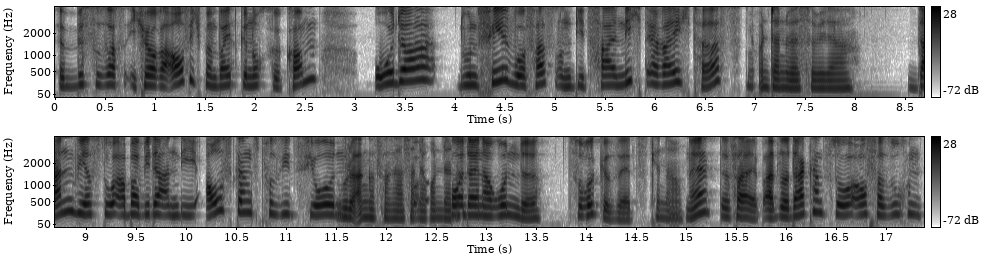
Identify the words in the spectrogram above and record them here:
äh, Bis du sagst, ich höre auf, ich bin weit genug gekommen. Oder du einen Fehlwurf hast und die Zahl nicht erreicht hast. Und dann wirst du wieder, Dann wirst du aber wieder an die Ausgangsposition wo du angefangen hast an der Runde. vor Ne? deiner Runde zurückgesetzt. Genau. Ne? Deshalb, also da kannst du auch versuchen,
